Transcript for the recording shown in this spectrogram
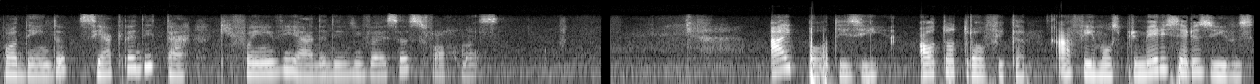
podendo se acreditar que foi enviada de diversas formas. A hipótese autotrófica afirma os primeiros seres vivos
